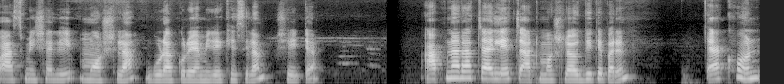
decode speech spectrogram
পাঁচমিশালি মশলা গুঁড়া করে আমি রেখেছিলাম, সেইটা। আপনারা চাইলে চাট মশলাও দিতে পারেন। এখন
